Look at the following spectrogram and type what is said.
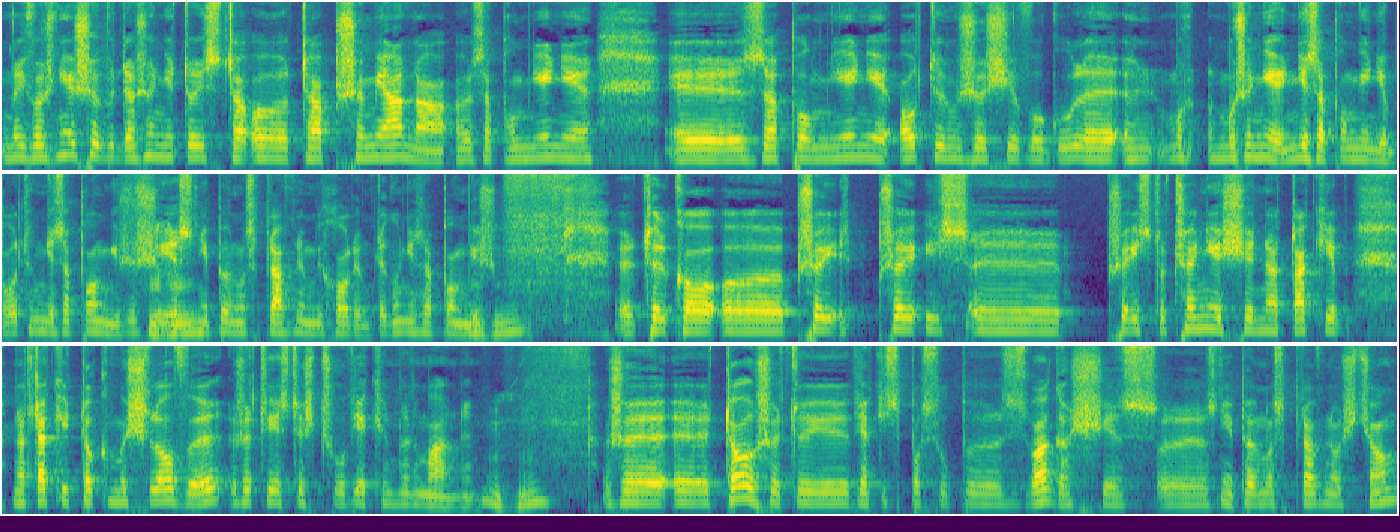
Najważniejsze wydarzenie to jest ta, o, ta przemiana, e, zapomnienie, e, zapomnienie o tym, że się w ogóle, e, mo, może nie, nie zapomnienie, bo o tym nie zapomnisz, że się Mhm. jest niepełnosprawnym i chorym, tego nie zapomnisz, Mhm. E, tylko e, prze, przeis, przeistoczenie się na, takie, na taki tok myślowy, że ty jesteś człowiekiem normalnym Mhm. że to, że ty w jakiś sposób zmagasz się z, z niepełnosprawnością,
